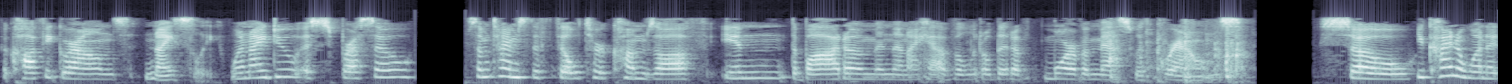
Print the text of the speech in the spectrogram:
the coffee grounds nicely. When I do espresso, sometimes the filter comes off in the bottom and then I have a little bit of more of a mess with grounds. So you kind of want to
